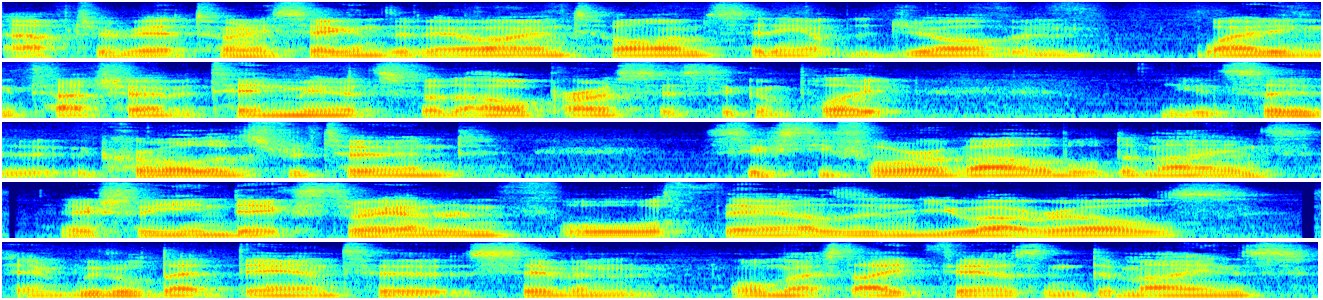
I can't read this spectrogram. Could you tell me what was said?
after about 20 seconds of our own time setting up the job and waiting a touch over 10 minutes for the whole process to complete. You can see that the crawler's returned 64 available domains. actually indexed 304,000 URLs and whittled that down to seven, almost 8,000 domains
